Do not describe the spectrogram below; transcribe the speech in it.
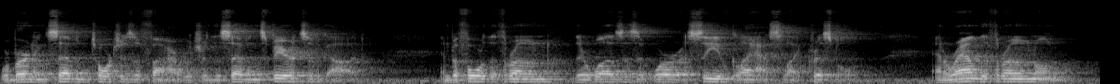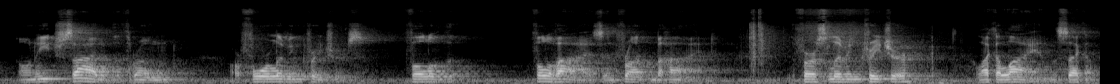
were burning seven torches of fire, which are the seven spirits of God. And before the throne there was, as it were, a sea of glass like crystal. And around the throne, on, on each side of the throne, are four living creatures, full of, full of eyes in front and behind. The first living creature, like a lion, the second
